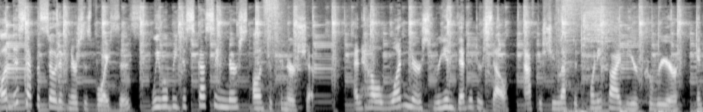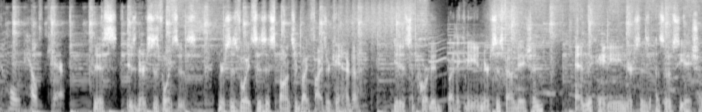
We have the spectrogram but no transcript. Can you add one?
On this episode of Nurses Voices, we will be discussing nurse entrepreneurship and how one nurse reinvented herself after she left a 25 year career in home healthcare. This is Nurses Voices. Nurses Voices is sponsored by Pfizer Canada. It is supported by the Canadian Nurses Foundation and the Canadian Nurses Association.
